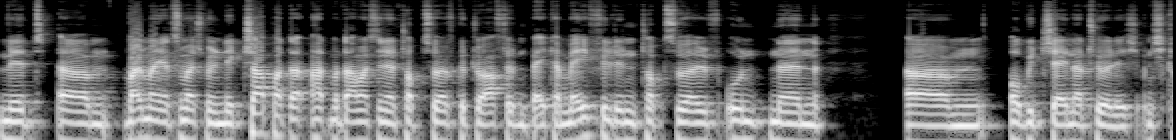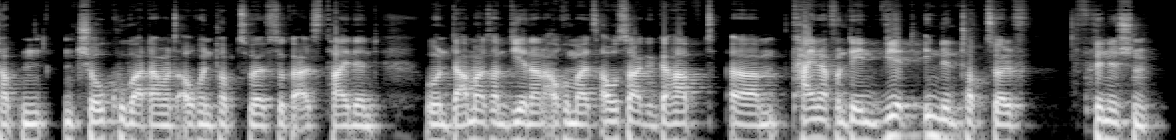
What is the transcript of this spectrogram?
mit, ähm, weil man ja zum Beispiel Nick Chubb hat, hat man damals in der Top 12 gedraftet, und Baker Mayfield in den Top 12 und einen ähm, OBJ natürlich. Und ich glaube, ein, Joku war damals auch in Top 12 sogar als Tight End. Und damals haben die ja dann auch immer als Aussage gehabt, ähm, keiner von denen wird in den Top 12 finishen.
